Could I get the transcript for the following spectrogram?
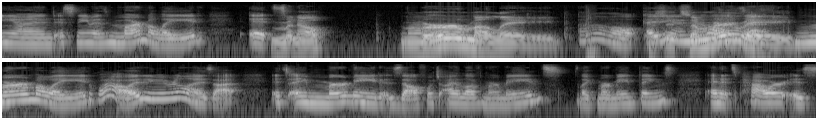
and its name is Marmalade. It's M- no. Mar- Mermalade. oh, I didn't it's even a realize that. mermaid. Mermalade. Wow, I didn't even realize that. It's a mermaid Zelf, which I love mermaids, like mermaid things. And its power is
